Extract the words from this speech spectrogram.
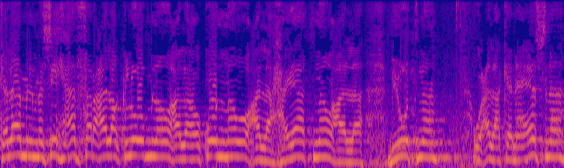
كلام المسيح أثر على قلوبنا وعلى عقولنا وعلى حياتنا وعلى بيوتنا وعلى كنائسنا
